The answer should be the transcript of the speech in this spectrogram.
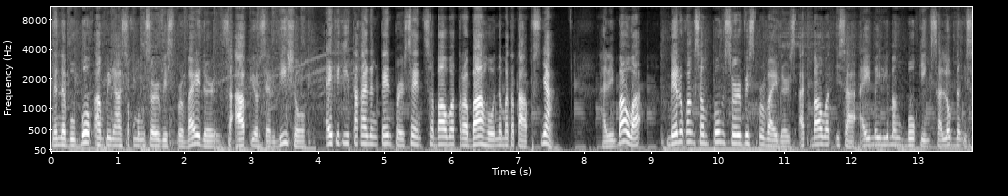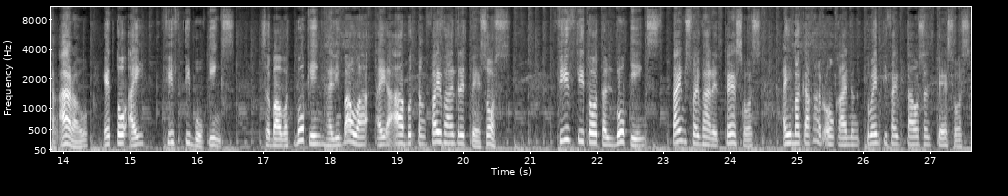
na nabubok ang pinasok mong service provider sa App Your Servisyo, ay kikita ka ng 10% sa bawat trabaho na matatapos niya. Halimbawa, meron kang 10 service providers at bawat isa ay may limang booking sa loob ng isang araw, ito ay 50 bookings. Sa bawat booking, halimbawa, ay aabot ng 500 pesos. 50 total bookings times 500 pesos ay magkakaroon ka ng 25,000 pesos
